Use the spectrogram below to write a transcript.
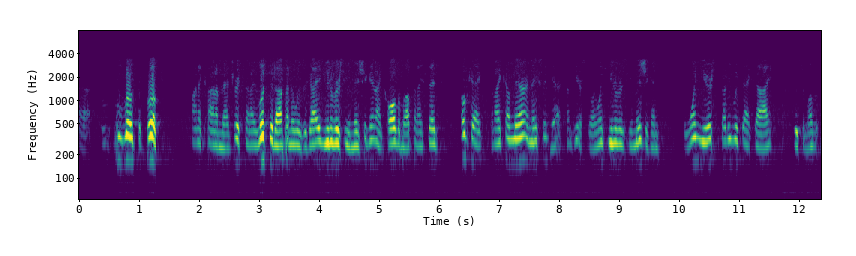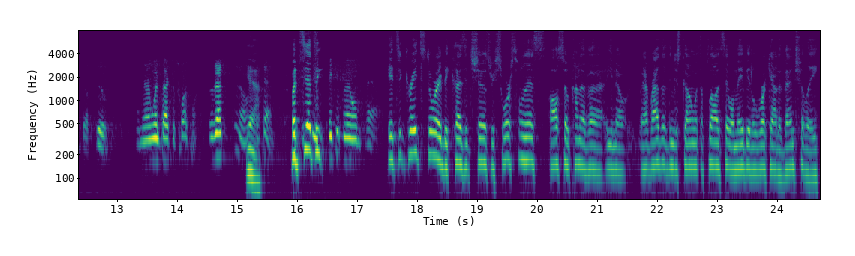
uh, who wrote the book on econometrics, and I looked it up, and it was a guy at University of Michigan. I called him up, and I said okay, can I come there? And they said, yeah, come here. So I went to University of Michigan for one year, studied with that guy, did some other stuff too. And then I went back to Swarthmore. So that's, you know, yeah. again, but see, that's a, taking my own path. It's a great story because it shows resourcefulness, also kind of a, you know, rather than just going with the flow and say, well, maybe it'll work out eventually.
